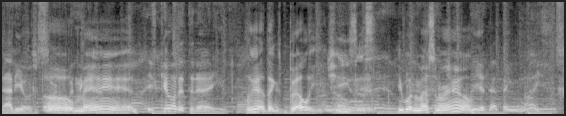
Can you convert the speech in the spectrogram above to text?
Daddy-O's. Oh man, He's killing it today. look at that thing's belly. Jesus, he wasn't messing around. He had that thing nice.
